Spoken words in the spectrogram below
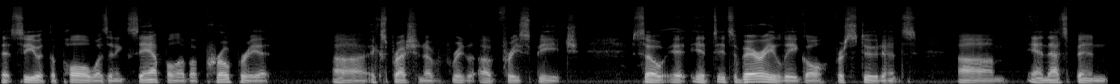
that "See You at the Pole" was an example of appropriate uh, expression of re- of free speech. So it, it, it's very legal for students, um, and that's been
